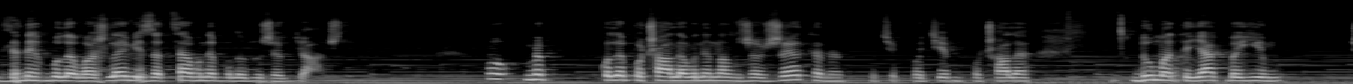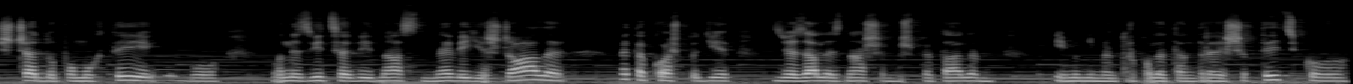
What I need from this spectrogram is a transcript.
для них були важливі, за це вони були дуже вдячні. Ну, ми, коли почали вони нас вже вжити, ми потім, почали думати, як би їм ще допомогти, бо вони звідси від нас не виїжджали. Ми також тоді зв'язалися з нашим шпиталем імені митрополита Андрея Шептицького,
